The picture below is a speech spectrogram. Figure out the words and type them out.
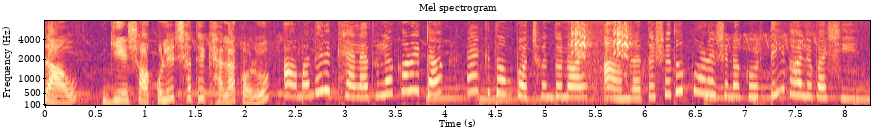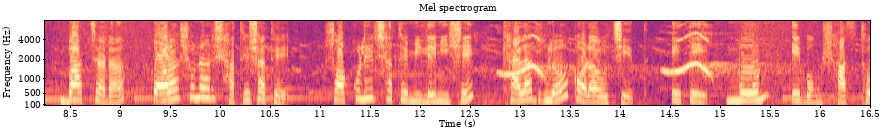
যাও গিয়ে সকলের সাথে খেলা করো। আমাদের খেলাধুলা করাটা একদম পছন্দ নয়। আমরা তো শুধু পড়াশোনা করতেই ভালোবাসি। বাচ্চারা পড়াশোনার সাথে সাথে সকলের সাথে মিলেমিশে খেলাধুলাও করা উচিত। এতে মন এবং স্বাস্থ্য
